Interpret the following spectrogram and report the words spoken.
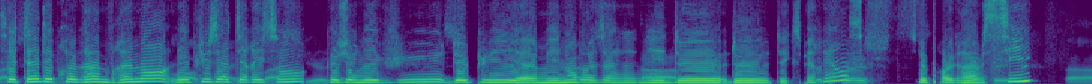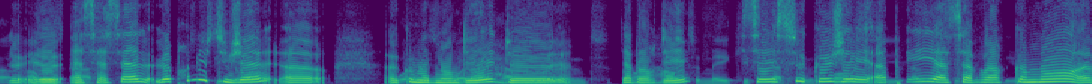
C'est un des programmes vraiment les plus intéressants que je n'ai vus experience. depuis euh, mes nombreuses années uh, de, de- the d'expérience. Ce programme-ci, uh, le SSL, le premier sujet euh, euh, qu'on m'a demandé de, d'aborder, c'est ce que j'ai appris, à savoir comment euh,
